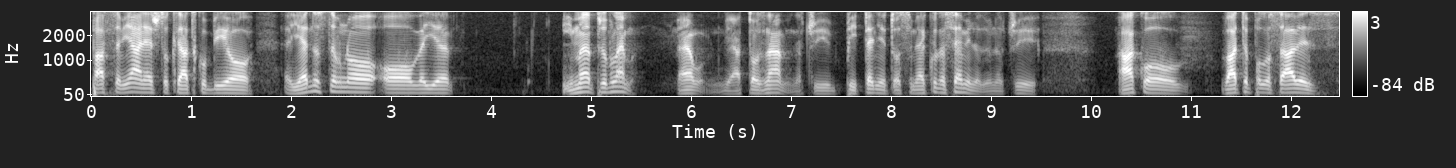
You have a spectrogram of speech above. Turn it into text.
pa sam ja nešto kratko bio, jednostavno, ovaj, ima problema Evo, ja to znam. Znači, pitanje, to sam rekao na seminaru. Znači, ako Vatapolo Savez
